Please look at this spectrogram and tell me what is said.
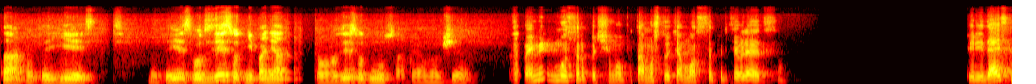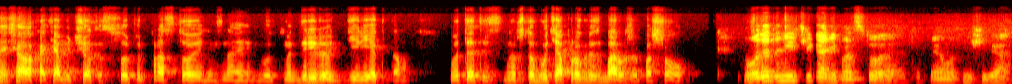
так, это есть. Это есть. Вот здесь вот непонятно, вот здесь вот мусор прям вообще. Ты пойми мусор почему? Потому что у тебя мозг сопротивляется. Передай сначала хотя бы что-то супер простое, не знаю, вот модерировать директом, вот это, ну, чтобы у тебя прогресс-бар уже пошел. Ну, вот это нифига не простое, это прям вот нифига.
